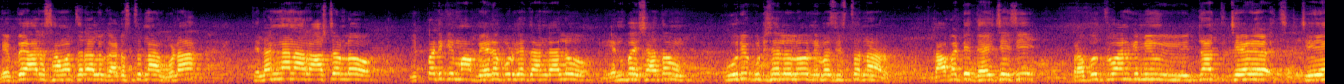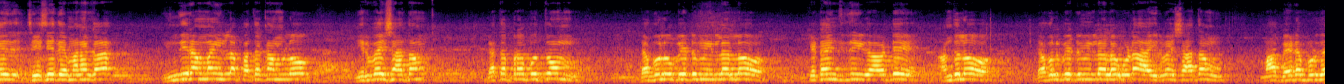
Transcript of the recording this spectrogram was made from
డెబ్బై ఆరు సంవత్సరాలు గడుస్తున్నా కూడా తెలంగాణ రాష్ట్రంలో ఇప్పటికీ మా బేడపుడిగ జంగాలు ఎనభై శాతం పూరి గుడిసెలలో నివసిస్తున్నారు. కాబట్టి దయచేసి ప్రభుత్వానికి మేము విజ్ఞప్తి చే చే- చేసేది ఏమనగా ఇందిరమ్మ ఇళ్ళ పథకంలో ఇరవై శాతం గత ప్రభుత్వం డబుల్ బెడ్రూమ్ ఇళ్ళలో కేటాయించింది కాబట్టి అందులో డబుల్ బెడ్రూమ్ ఇళ్ళలో కూడా ఇరవై శాతం మా బేడబుడుగ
